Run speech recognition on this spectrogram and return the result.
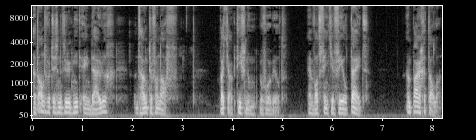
Het antwoord is natuurlijk niet eenduidig, het hangt ervan af. Wat je actief noemt, bijvoorbeeld. En wat vind je veel tijd? Een paar getallen.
